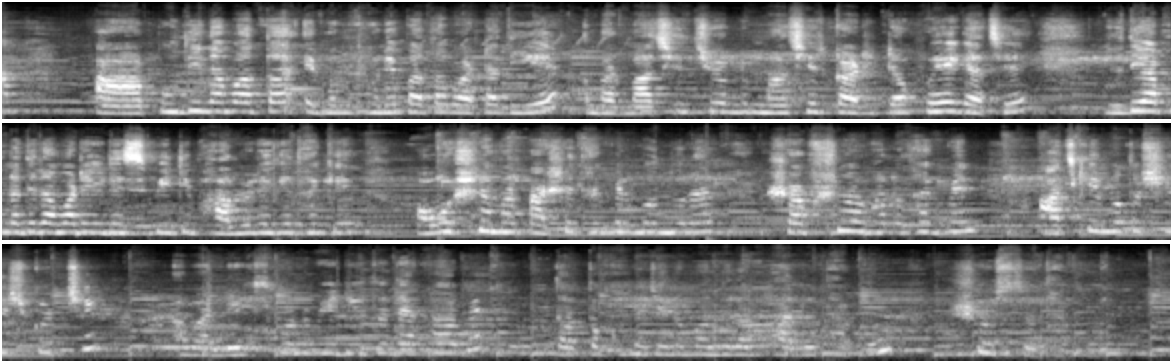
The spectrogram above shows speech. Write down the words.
আর পুদিনা পাতা এবং ধনে পাতা বাটা দিয়ে আমার মাছের জন্য মাছের কারিটা হয়ে গেছে। যদি আপনাদের আমার এই রেসিপিটি ভালো লেগে থাকে, অবশ্যই আমার পাশে থাকবেন বন্ধুরা। সবসময় ভালো থাকবেন। আজকের মতো শেষ করছি। আবার নেক্সট কোনো ভিডিওতে দেখা হবে। ততক্ষণে যেন বন্ধুরা ভালো থাকুন, সুস্থ থাকুন।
